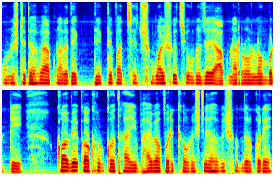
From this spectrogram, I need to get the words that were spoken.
অনুষ্ঠিত হবে। আপনারা দেখ- দেখতে পাচ্ছেন সময়সূচি অনুযায়ী আপনার রোল নম্বরটি কবে, কখন, কোথায় ভাইবা পরীক্ষা অনুষ্ঠিত হবে। সুন্দর করে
